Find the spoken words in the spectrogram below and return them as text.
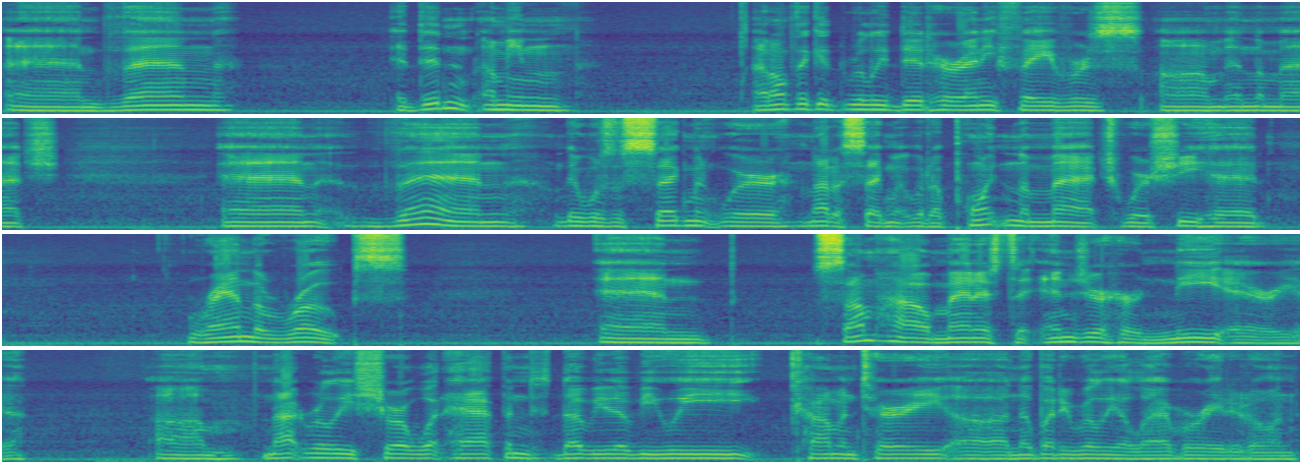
and then it didn't. I mean, I don't think it really did her any favors um, in the match. And then there was a segment where, not a segment, but a point in the match where she had ran the ropes and somehow managed to injure her knee area. Um, not really sure what happened. WWE commentary, uh, nobody really elaborated on,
